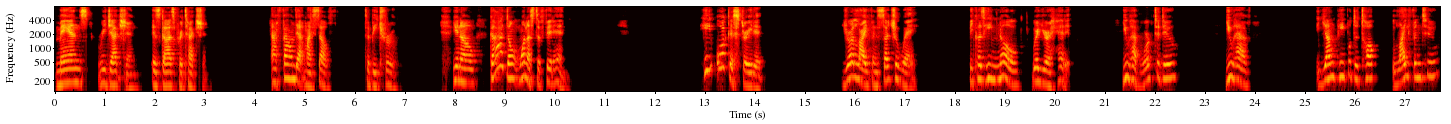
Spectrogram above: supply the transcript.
man's rejection is God's protection. I found that myself to be true. You know, God don't want us to fit in. He orchestrated your life in such a way because he know where you're headed. You have work to do. You have young people to talk life into,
